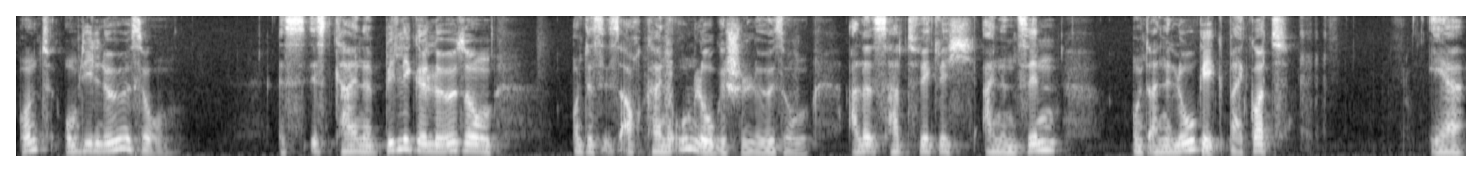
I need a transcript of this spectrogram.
und um die Lösung. Es ist keine billige Lösung und es ist auch keine unlogische Lösung. Alles hat wirklich einen Sinn und eine Logik bei Gott. Er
